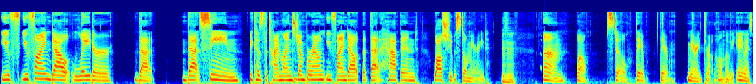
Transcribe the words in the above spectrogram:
you f- you find out later that that scene because the timelines jump around. You find out that that happened while she was still married. Mhm. Um, well, still they they're married throughout the whole movie. Anyways,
